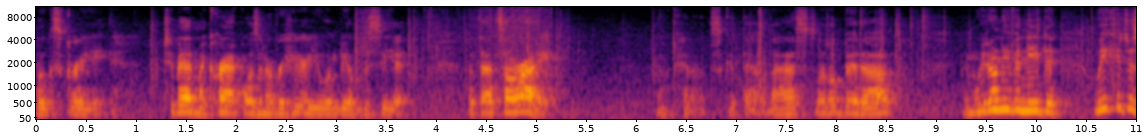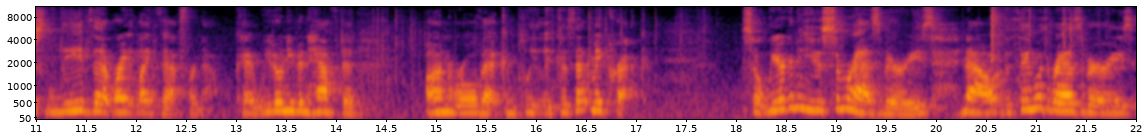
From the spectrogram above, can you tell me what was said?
looks great. Too bad my crack wasn't over here, you wouldn't be able to see it, but that's all right. Okay, let's get that last little bit up. And we don't even need to, we could just leave that right like that for now, okay? We don't even have to unroll that completely because that may crack. So we are gonna use some raspberries. Now, the thing with raspberries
